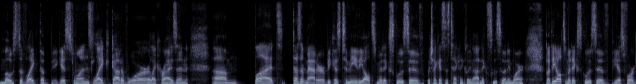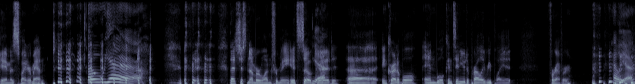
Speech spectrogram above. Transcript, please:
most of like the biggest ones like God of War or like Horizon. Um but doesn't matter because to me the ultimate exclusive, which I guess is technically not an exclusive anymore, but the ultimate exclusive PS4 game is Spider-Man. Oh yeah. That's just number one for me. It's so Yeah. good, uh, incredible, and we'll continue to probably replay it forever. Hell yeah.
